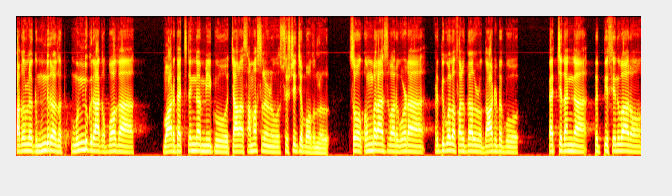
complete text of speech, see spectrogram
పదంలోకి ముందు రా ముందుకు రాకపోగా వారు ఖచ్చితంగా మీకు చాలా సమస్యలను సృష్టించబోతున్నారు. సో కుంభరాశి వారు కూడా ప్రతికూల ఫలితాలను దాటుటకు ఖచ్చితంగా ప్రతి శనివారం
